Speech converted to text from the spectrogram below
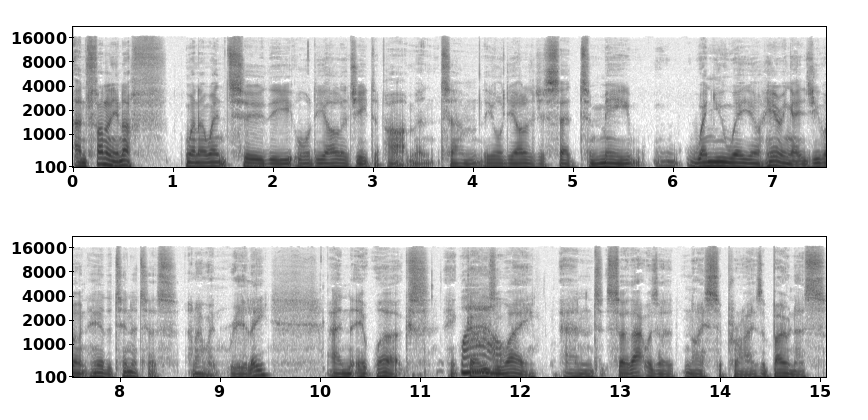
and funnily enough when I went to the audiology department, um, the audiologist said to me, "When you wear your hearing aids, you won't hear the tinnitus." And I went, "Really?" And it works; it goes away. And so that was a nice surprise, a bonus.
